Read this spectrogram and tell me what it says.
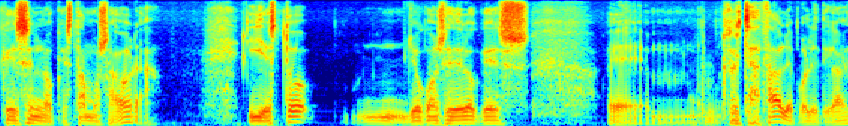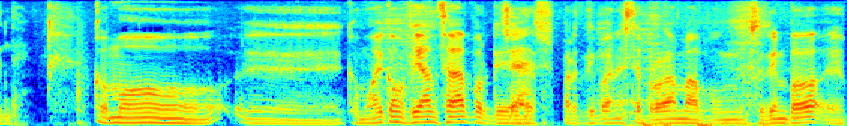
que es en lo que estamos ahora. Y esto mm, yo considero que es eh, rechazable políticamente. Como, eh, como hay confianza, porque has participado en este programa mucho tiempo, eh,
